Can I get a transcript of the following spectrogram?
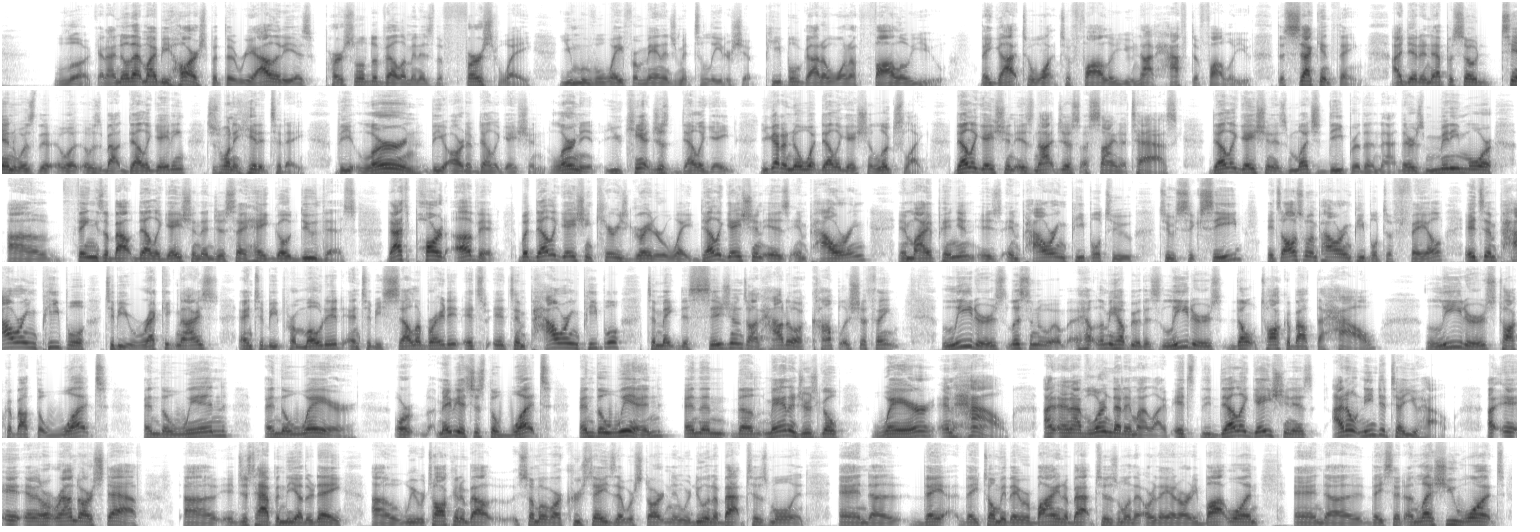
look. And I know that might be harsh, but the reality is personal development is the first way you move away from management to leadership. People got to want to follow you. They got to want to follow you, not have to follow you. The second thing I did in episode 10 was the was about delegating. Just want to hit it today. The learn the art of delegation. Learn it. You can't just delegate. You got to know what delegation looks like. Delegation is not just assign a task. Delegation is much deeper than that. There's many more uh, things about delegation than just say, "Hey, go do this." That's part of it. But delegation carries greater weight. Delegation is empowering, in my opinion, is empowering people to, to succeed. It's also empowering people to fail. It's empowering people to be recognized and to be promoted and to be celebrated. It's, it's empowering people to make decisions on how to accomplish a thing. Leaders, listen, let me help you with this. Leaders don't talk about the how, leaders talk about the what and the when and the where or maybe it's just the what and the when, and then the managers go where and how. And I've learned that in my life. It's the delegation is I don't need to tell you how. And around our staff, uh, it just happened the other day. Uh, we were talking about some of our crusades that we're starting, and we're doing a baptismal, and and uh, they they told me they were buying a baptismal, or they had already bought one, and uh, they said unless you want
